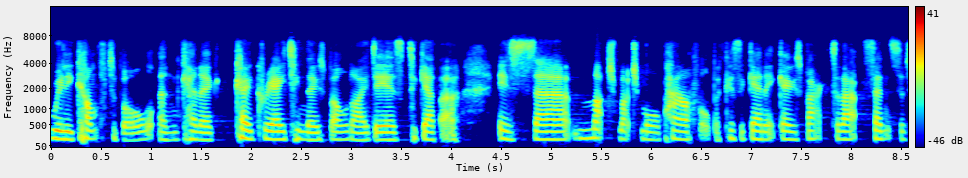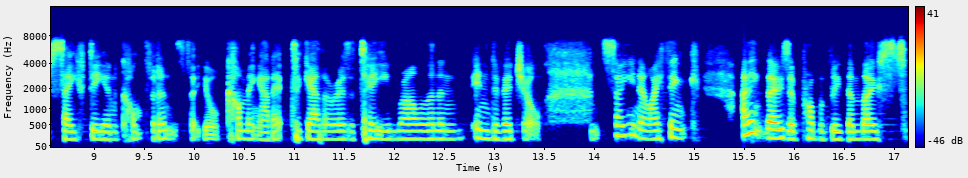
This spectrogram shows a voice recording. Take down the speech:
really comfortable and kind of co-creating those bold ideas together is uh, much much more powerful because again it goes back to that sense of safety and confidence that you're coming at it together as a team rather than an individual. So you know I think I think those are probably the most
